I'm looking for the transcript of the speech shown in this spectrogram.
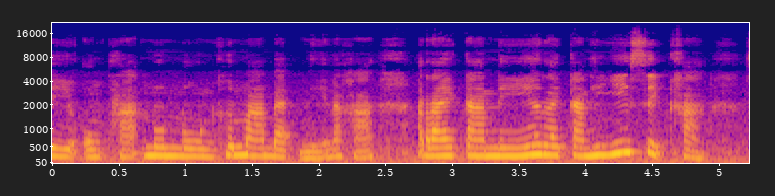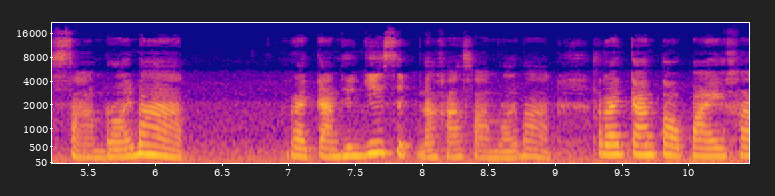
ดีองค์พระนูนๆขึ้นมาแบบนี้นะคะ รายการนี้รายการที่ 20 ค่ะ 300 บาท รายการที่ 20 นะคะ 300 บาท รายการต่อไปค่ะ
